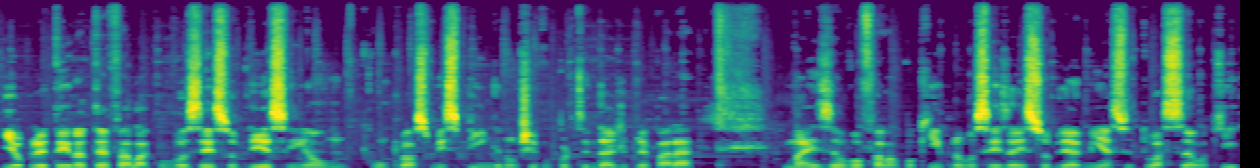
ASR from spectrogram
E eu pretendo até falar com vocês sobre isso em um, o próximo spin. não tive oportunidade de preparar mas eu vou falar um pouquinho para vocês aí sobre a minha situação aqui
